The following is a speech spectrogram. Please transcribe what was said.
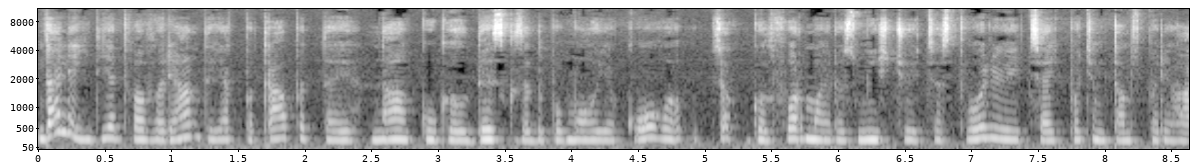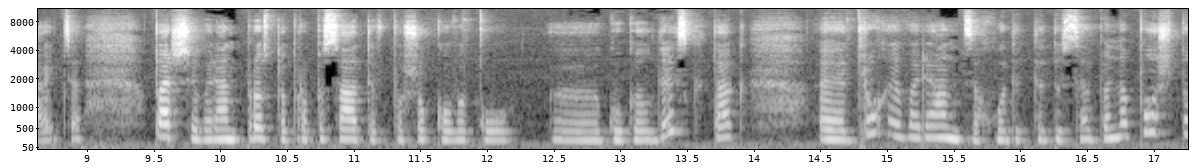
Далі є два варіанти, як потрапити на Google Диск, за допомогою якого ця Google форма розміщується, створюється і потім там зберігається. Перший варіант просто прописати в пошуковику е, Google Диск. так? Е, Другий варіант заходите до себе на пошту.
